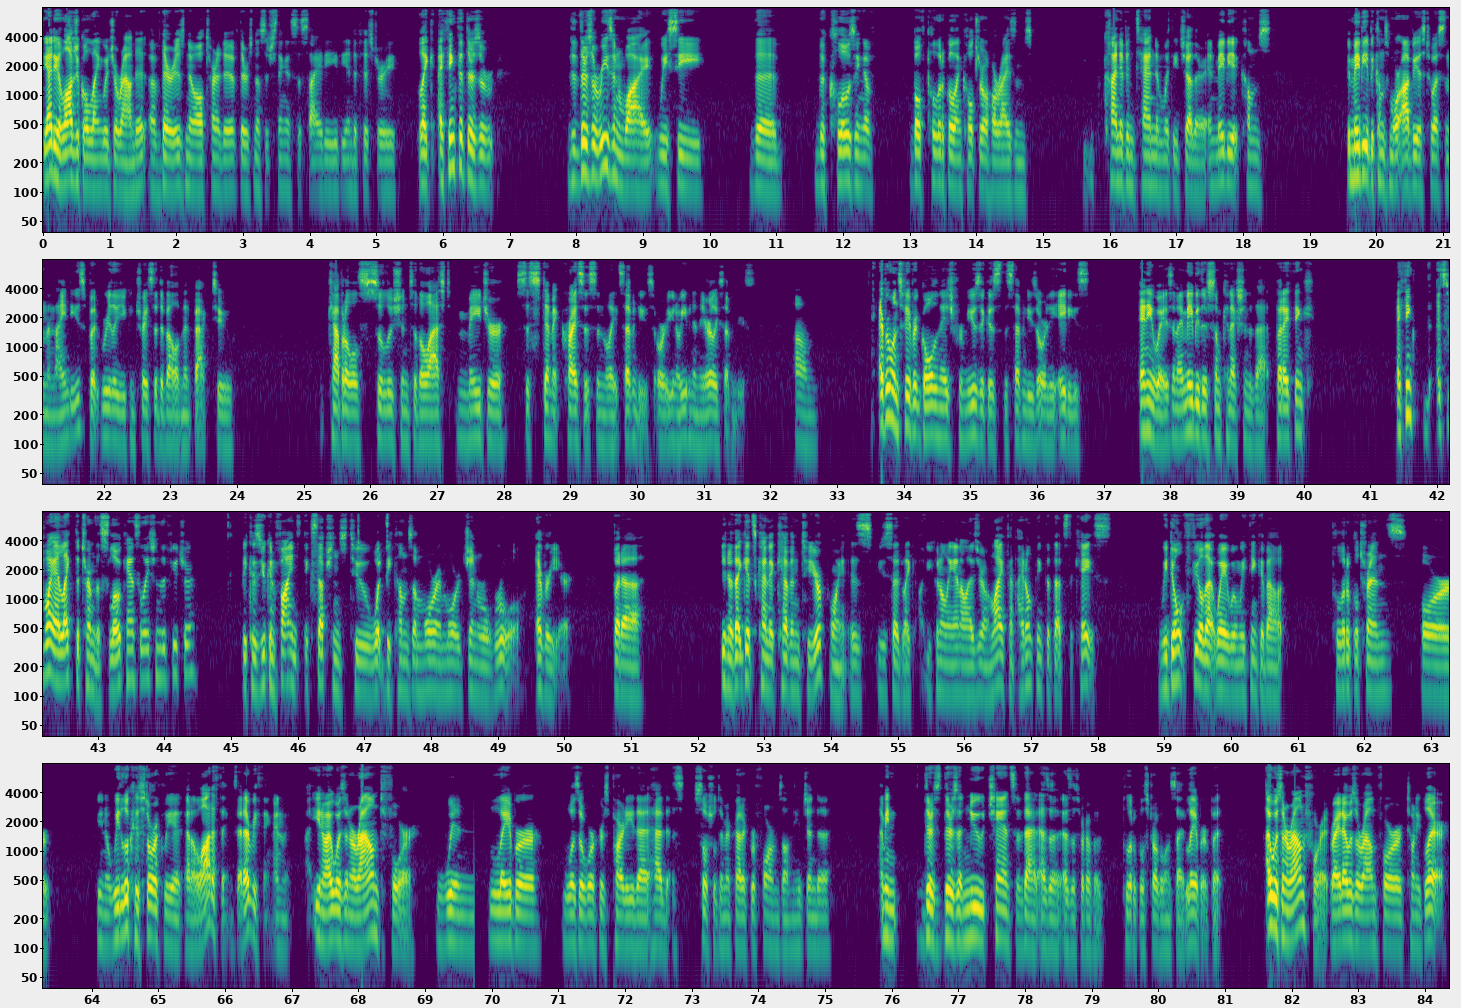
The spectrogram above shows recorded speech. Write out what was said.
the ideological language around it of there is no alternative there's no such thing as society the end of history. Like i think that there's a that there's a reason why we see the the closing of both political and cultural horizons kind of in tandem with each other and maybe it comes maybe it becomes more obvious to us in the 90s, but really you can trace the development back to capital's solution to the last major systemic crisis in the late 70s, or you know even in the early 70s. Um, everyone's favorite golden age for music is the 70s or the 80s, anyways, and I maybe there's some connection to that, but I think I think that's why I like the term the slow cancellation of the future because you can find exceptions to what becomes a more and more general rule every year. But uh you know, that gets kind of Kevin to your point is you said like you can only analyze your own life and I don't think that that's the case. We don't feel that way when we think about political trends or you know, we look historically at, at a lot of things, at everything. And you know, I wasn't around for when labor was a workers' party that had social democratic reforms on the agenda. I mean, there's there's a new chance of that as a as a sort of a political struggle inside labor, but I wasn't around for it, right? I was around for Tony Blair.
